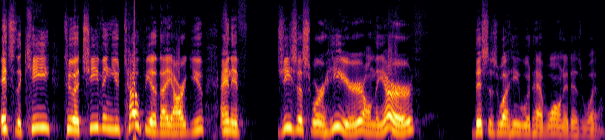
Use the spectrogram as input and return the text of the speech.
it's the key to achieving utopia, they argue, and if Jesus were here on the earth, this is what he would have wanted as well.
